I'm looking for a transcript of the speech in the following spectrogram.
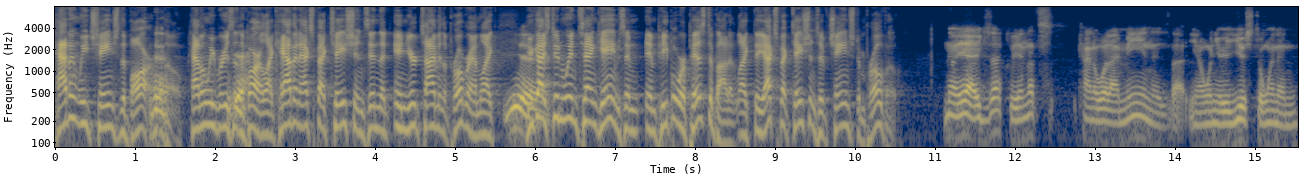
haven't we changed the bar though? haven't we risen yeah. the bar? Like having expectations in the in your time in the program, like yeah. you guys didn't win ten games and, and people were pissed about it. Like the expectations have changed in Provo. No, yeah, exactly. And that's kind of what I mean is that, you know, when you're used to winning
